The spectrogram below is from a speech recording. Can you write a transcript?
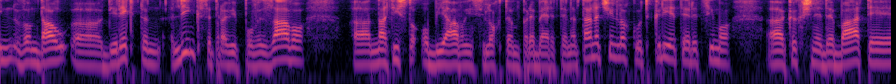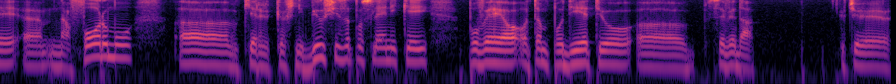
In vam dal uh, direkten link, se pravi povezavo na tisto objavo in si lahko tam preberete. Na ta način lahko odkrijete, recimo, kakšne debate na forumu, kjer kakšni bivši zaposleni kaj povejo o tem podjetju, seveda. Če,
